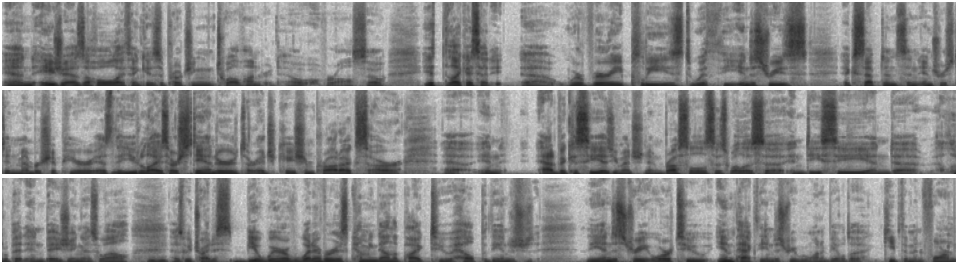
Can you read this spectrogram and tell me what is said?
and Asia as a whole, I think, is approaching 1,200 overall. So, it like I said, it, uh, we're very pleased with the industry's acceptance and interest in membership here as they mm-hmm. utilize our standards, our education products, our uh, in advocacy, as you mentioned, in Brussels, as well as uh, in DC and uh, a little bit in Beijing as well, mm -hmm. as we try to be aware of whatever is coming down the pike to help the industry. The industry or to impact the industry, we want to be able to keep them informed.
